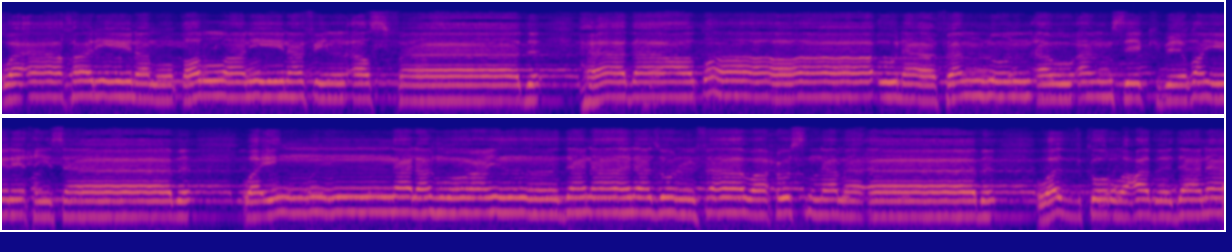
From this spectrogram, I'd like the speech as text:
وآخرين مقرنين في الأصفاد هذا عطاؤنا فامنن أو أمسك بغير حساب وإن له عندنا لزلفى وحسن مآب. واذكر عبدنا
